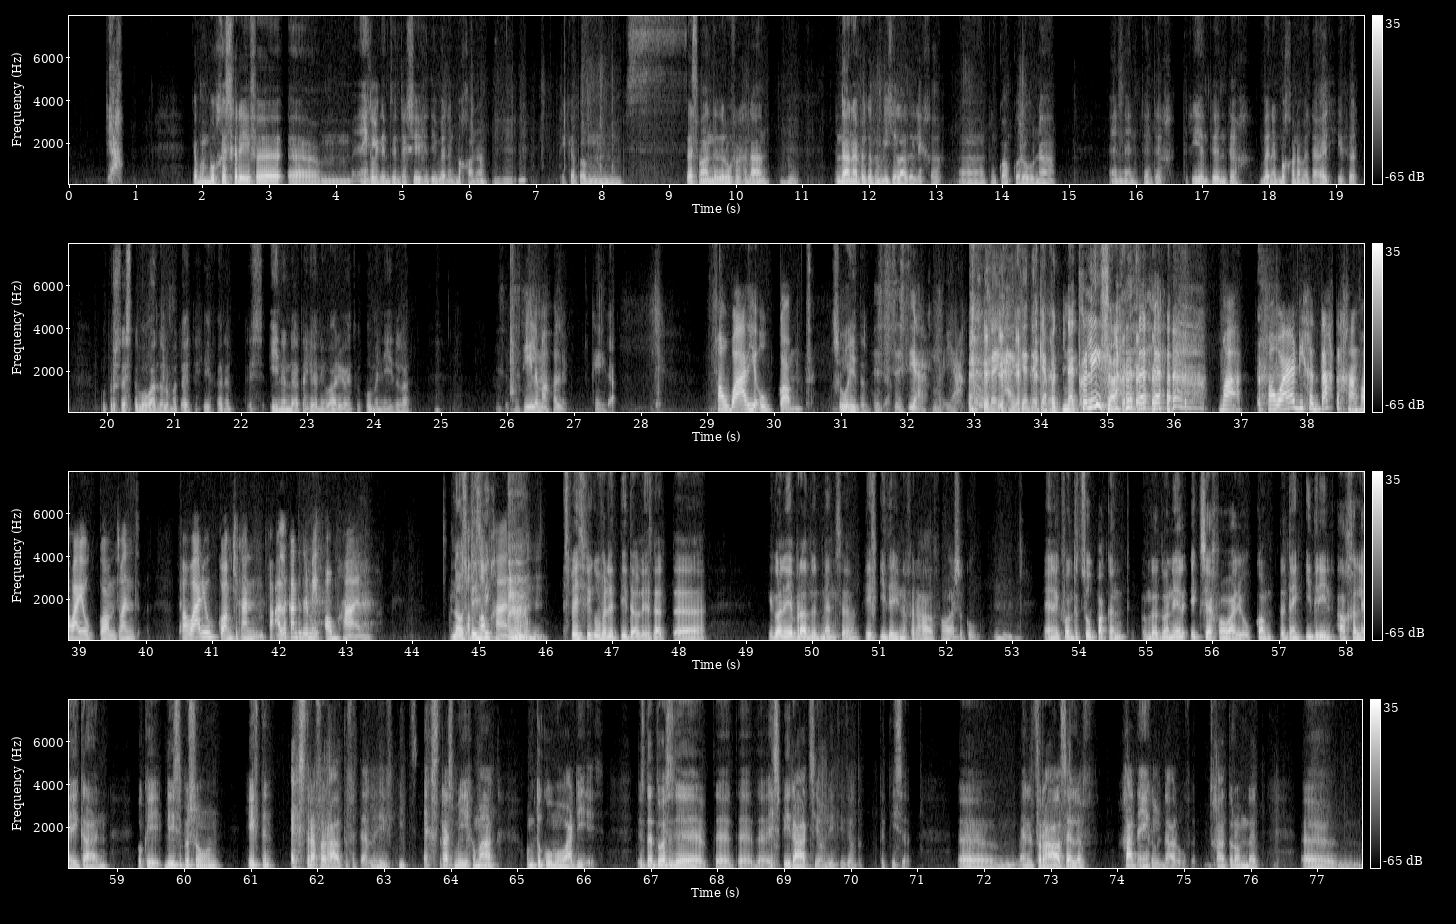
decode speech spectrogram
Ik heb een boek geschreven, ehm, eigenlijk in 2017 ben ik begonnen. Mhm, Ik heb hem zes maanden erover gedaan. mhm. En daarna heb ik het een beetje laten liggen. Eh, toen kwam corona. En in 2023 ben ik begonnen met de uitgever. Om het proces te bewandelen met uit te geven. En het is 31 januari uitgekomen in Nederland. Dus het is helemaal gelukt. Oké. Ja. Van waar je ook komt. Zo heet het. ja. Dus, dus ja, ja. Nee, ik, ik heb het net gelezen. maar van waar die gedachtegang, van waar je ook komt. Want van waar je ook komt, je kan van alle kanten ermee omgaan. Nou, specifiek. specifiek over de titel is dat. eh, ik wanneer je praat met mensen, heeft iedereen een verhaal van waar ze komen. Mhm. En ik vond het zo pakkend, omdat wanneer ik zeg van waar je ook komt, dan denkt iedereen al gelijk aan: oké, deze persoon heeft een extra verhaal te vertellen, heeft iets extra's meegemaakt om te komen waar die is. Dus dat was de, de, de, de inspiratie om die titel te, te kiezen. Ehm, en het verhaal zelf gaat eigenlijk daarover. Het gaat erom dat ehm,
